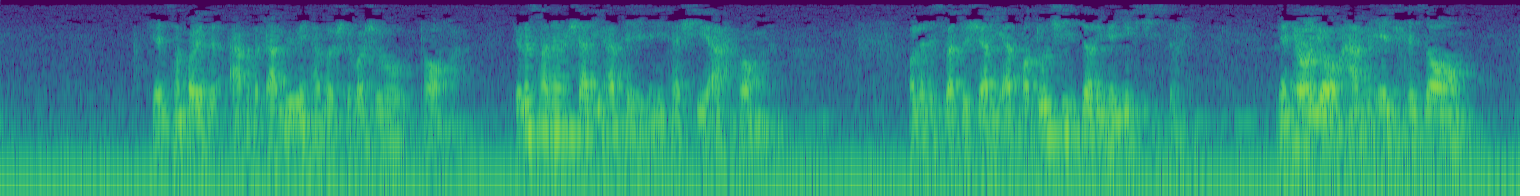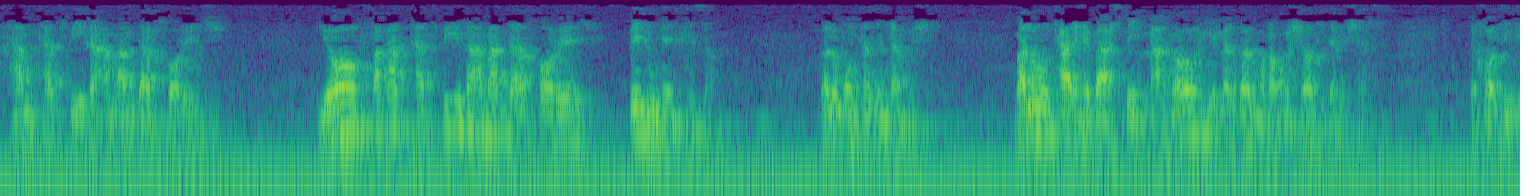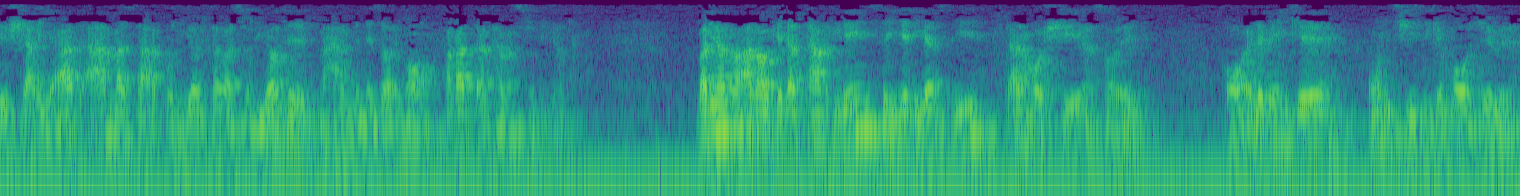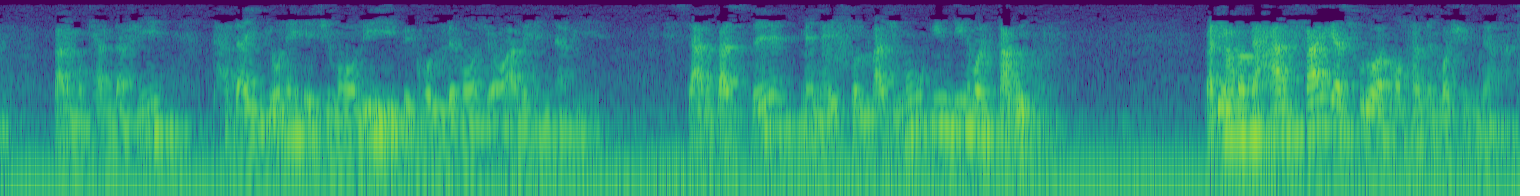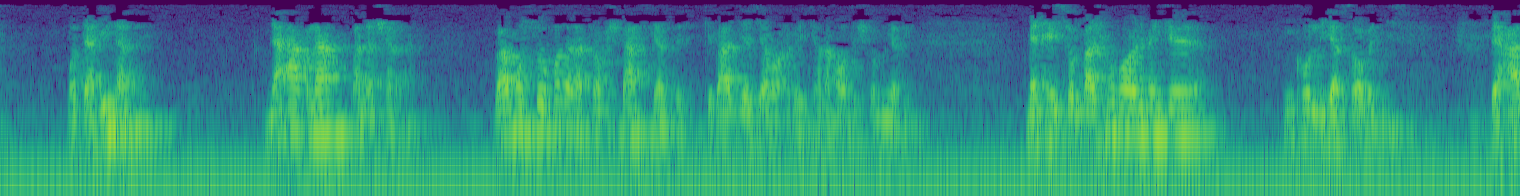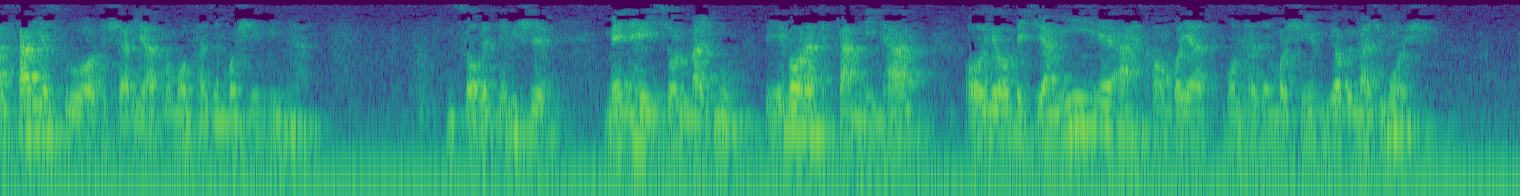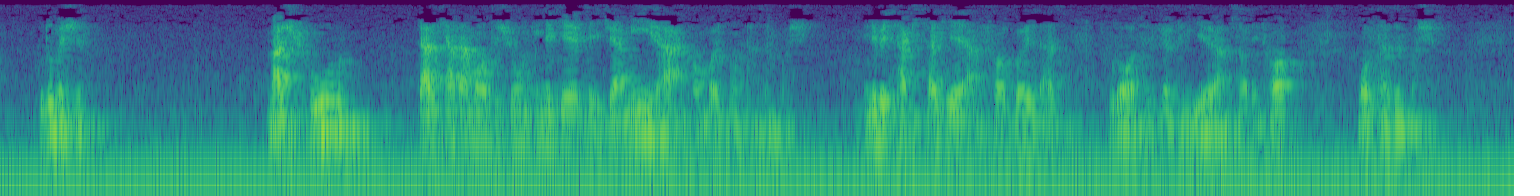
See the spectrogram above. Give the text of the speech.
که انسان باید عقد قلبی به اینها داشته باشه و تا آخر یه قسمت هم شریعته یعنی تشریع احکام. حالا نسبت به شریعت ما دو چیز داریم یا یک چیز داریم. یعنی آیا هم التزام هم تطبیق عمل در خارج یا فقط تطبیق عمل در خارج بدون التزام؟ ولو ملتزم نباشیم. ولو طرح بحث به این معنا یه مقدار مناقشاتی درش هست. به خاطر اینکه شریعت اهم از تعبدیات توسلیات محل نزاع ما فقط در توسلیات. ولی حالا علاقه در تقدیر این سید یزدی در حاشیه رسائل قائل به اینکه اون چیزی که واجبه بر مکلفین تدین اجمالی به کل ما جا علیه النبی. سربسته من حیث المجموع این دین باید قبول کنیم ولی حالا به هر فرقی از فروعات منتظم باشیم نه. ما دلیل نداریم. نه عقلا و نه شرعا و مصطفا در اطرافش بحث کرده که بعضی از جوانب کلماتش رو میاریم. من حیث المجموع قائل به که این کلیت ثابت نیست. به هر فری از فروعات شریعت ما ملتزم باشیم این نه. این ثابت نمیشه. من حیث المجموع. به عبارت فنی تر آیا به جمیع احکام باید ملتزم باشیم یا به مجموعش؟ کدومشه؟ مشهور در کلماتشون اینه که به جمیع احکام باید ملتزم باشیم. اینه به تک تک افراد باید از فروعات فقهی امثال اینها ملتزم باشه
